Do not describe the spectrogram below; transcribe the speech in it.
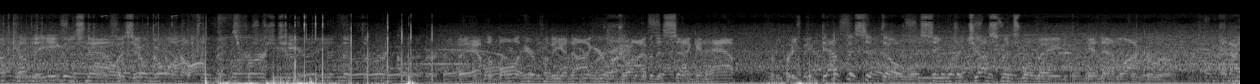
Out come the Eagles now as they'll go on offense first here in the third quarter. They have the ball here for the inaugural drive of the second half. Pretty big deficit, though. We'll see what adjustments were made in that locker room. And I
